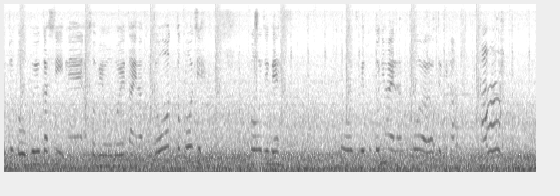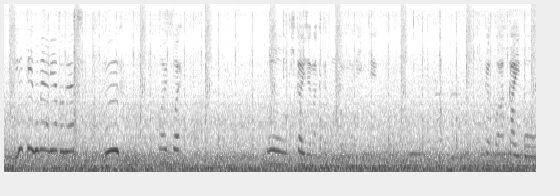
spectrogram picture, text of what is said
うちょっと奥ゆかしいね遊びを覚えたいなと思っておっと工事工事で工事でここに入らずこうなってきたああ入れてごめんありがとうございます。ふう怖い怖い。おお機械じゃなくて本物の人間。がこう赤い棒。を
